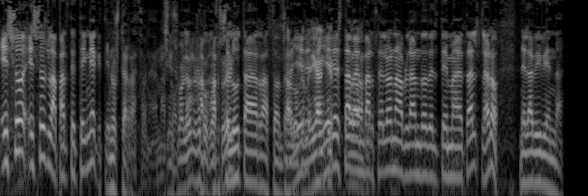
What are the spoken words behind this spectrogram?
eso eso es la parte técnica que tiene usted razón, además. Sin suelo no se absoluta razón. ayer, estaba en Barcelona hablando del tema de tal, claro, de la vivienda.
